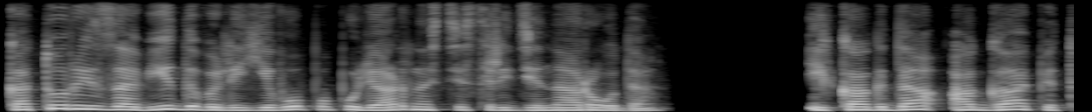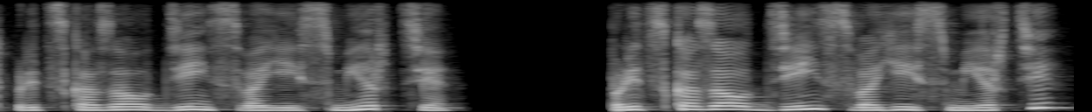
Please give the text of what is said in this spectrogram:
которые завидовали его популярности среди народа. И когда Агапит предсказал день своей смерти, предсказал день своей смерти?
